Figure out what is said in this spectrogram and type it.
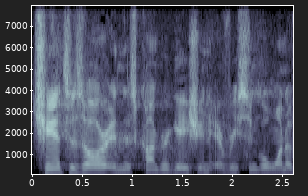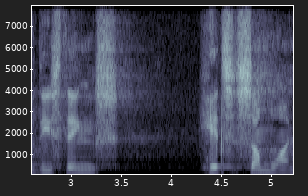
Chances are in this congregation, every single one of these things hits someone,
